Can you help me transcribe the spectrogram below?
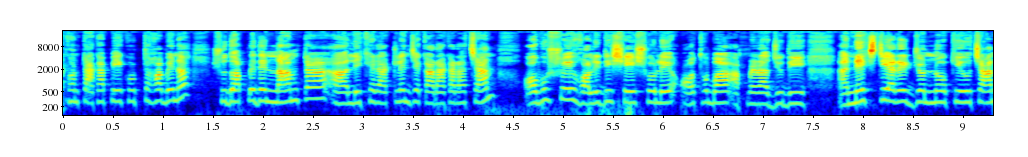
এখন টাকা পে করতে হবে না। শুধু আপনাদের নামটা লিখে রাখলেন যে কারা কারা চান। অবশ্যই হলিডে শেষ হলে অথবা আপনারা যদি নেক্সট ইয়ারের জন্য কেউ চান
